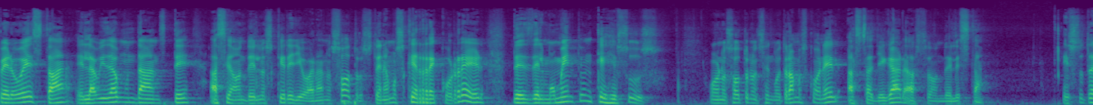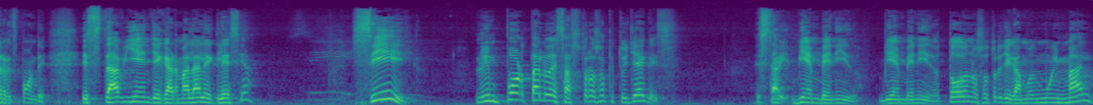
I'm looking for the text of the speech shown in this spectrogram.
pero esta es la vida abundante hacia donde Él nos quiere llevar a nosotros. Tenemos que recorrer desde el momento en que Jesús o nosotros nos encontramos con Él hasta llegar hasta donde Él está. Esto te responde, ¿está bien llegar mal a la iglesia? Sí. No importa lo desastroso que tú llegues. Está bien, bienvenido, bienvenido. Todos nosotros llegamos muy mal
